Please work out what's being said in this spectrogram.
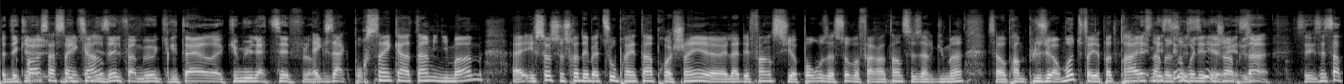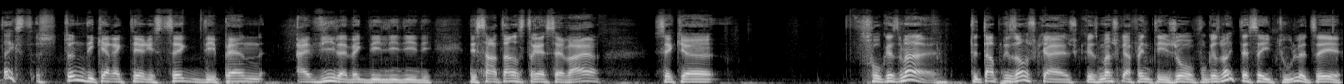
C'est-à-dire que passe à 50. d'utiliser le fameux critère euh, cumulatif. là. Exact, pour 50 ans minimum. Euh, et ça, ce sera débattu au printemps prochain. Euh, la défense s'y oppose à ça, va faire entendre ses arguments. Ça va prendre plusieurs mois. Il n'y a pas de presse dans la c'est mesure où il est déjà en prison. C'est certain que c'est une des caractéristiques des peines à vie là, avec des, des, des- des sentences très sévères. C'est que faut quasiment. T'es en prison jusqu'à quasiment jusqu'à la fin de tes jours. Faut quasiment que t'essayes tout, là, tu sais.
